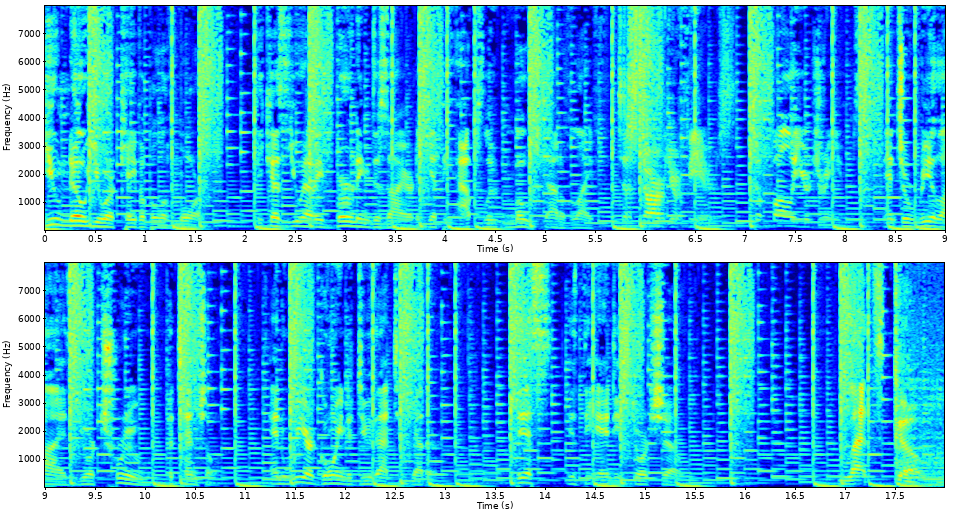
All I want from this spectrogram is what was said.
You know you are capable of more because you have a burning desire to get the absolute most out of life, to starve your fears, to follow your dreams, and to realize your true potential. And we are going to do that together. This is the Andy Storch Show. Let's go.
